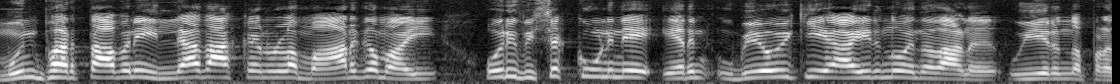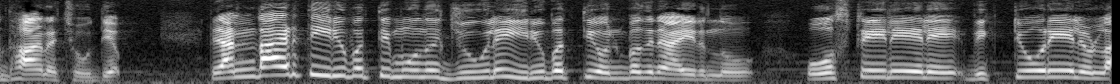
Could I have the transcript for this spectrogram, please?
മുൻ ഭർത്താവിനെ ഇല്ലാതാക്കാനുള്ള മാർഗമായി ഒരു വിഷക്കൂണിനെ എറിൻ ഉപയോഗിക്കുകയായിരുന്നു എന്നതാണ് ഉയരുന്ന പ്രധാന ചോദ്യം. രണ്ടായിരത്തി ഇരുപത്തി മൂന്ന് ജൂലൈ ഇരുപത്തി ഒൻപതിനായിരുന്നു ഓസ്ട്രേലിയയിലെ വിക്ടോറിയയിലുള്ള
